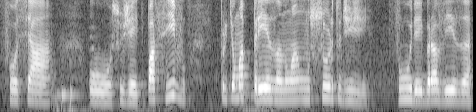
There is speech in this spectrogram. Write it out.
fosse a, o sujeito passivo, porque uma presa num um surto de fúria e braveza,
